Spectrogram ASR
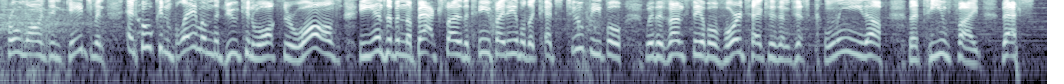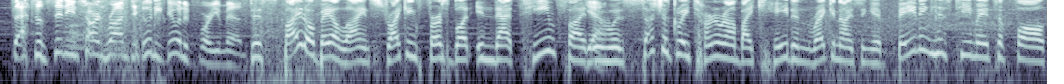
prolonged engagement. And who can blame him? The dude can walk through walls. He ends up in the backside of the team fight, able to catch two people with his unstable vortexes and just clean up the team fight. That's that's Obsidian Shard Rod Duty doing it for you, man. Despite Obey Alliance striking first blood in that team fight, yeah. it was such a great turnaround by Kaeydan, recognizing it, baiting his teammate to fall,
